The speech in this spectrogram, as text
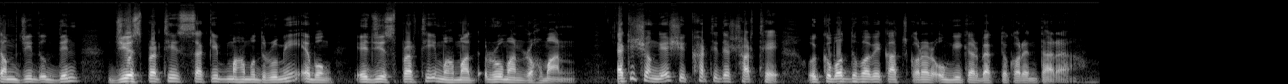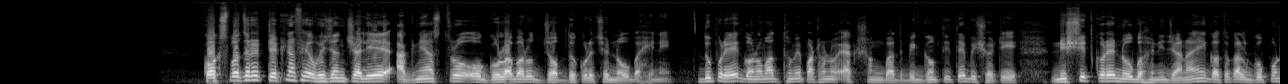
তামজিদ উদ্দিন, জিএস প্রার্থী সাকিব মাহমুদ রুমি এবং এজিএস প্রার্থী মোহাম্মদ রোমান রহমান। একই সঙ্গে শিক্ষার্থীদের স্বার্থে ঐক্যবদ্ধভাবে কাজ করার অঙ্গীকার ব্যক্ত করেন তারা। কক্সবাজারের টেকনাফে অভিযান চালিয়ে আগ্নেয়াস্ত্র ও গোলাবারুদ জব্দ করেছে নৌবাহিনী। দুপুরে গণমাধ্যমে পাঠানো এক সংবাদ বিজ্ঞপ্তিতে বিষয়টি নিশ্চিত করে নৌবাহিনী জানায়, গতকাল গোপন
